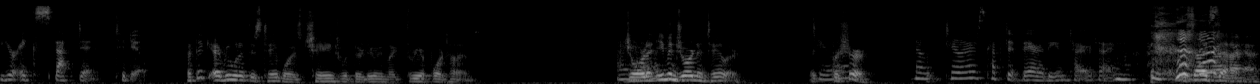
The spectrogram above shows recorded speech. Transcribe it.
you're expected to do. I think everyone at this table has changed what they're doing like three or four times. I Jordan, even Jordan and Taylor, like Taylor? for sure. No, Taylor's kept it bare the entire time. Besides that, have.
